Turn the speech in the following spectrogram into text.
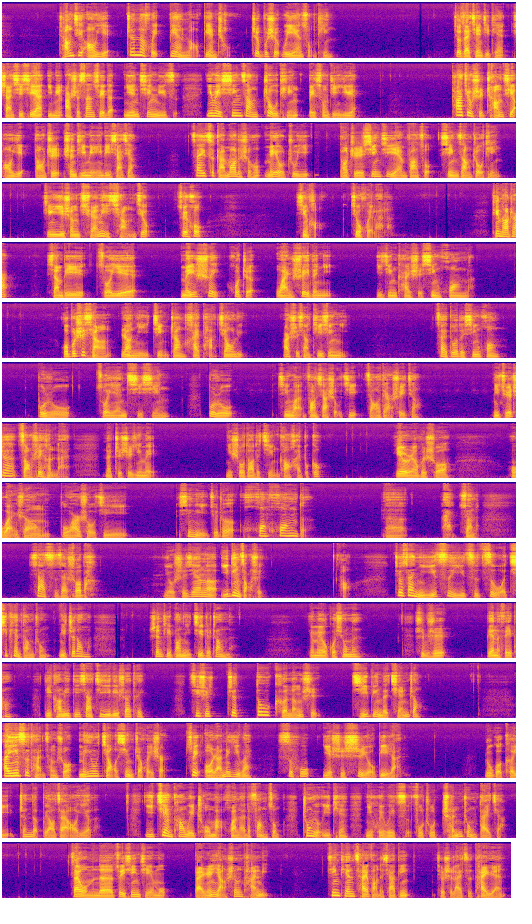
长期熬夜真的会变老变丑，这不是危言耸听。就在前几天，陕西西安一名二十三岁的年轻女子因为心脏骤停被送进医院。他就是长期熬夜导致身体免疫力下降，在一次感冒的时候没有注意，导致心肌炎发作，心脏骤停。经医生全力抢救，最后幸好救回来了。听到这儿，想必昨夜没睡或者晚睡的你，已经开始心慌了。我不是想让你紧张、害怕、焦虑，而是想提醒你。再多的心慌，不如坐言起行，不如今晚放下手机，早点睡觉。你觉着早睡很难，那只是因为你收到的警告还不够。也有人会说，我晚上不玩手机，心里觉着慌慌的。那，哎，算了，下次再说吧。有时间了一定早睡。就在你一次一次自我欺骗当中，你知道吗？身体帮你记着账呢。有没有过胸闷？是不是变得肥胖？抵抗力低下，记忆力衰退？其实这都可能是疾病的前兆。爱因斯坦曾说：“没有侥幸这回事儿，最偶然的意外似乎也是事有必然。”如果可以，真的不要再熬夜了。以健康为筹码换来的放纵，终有一天你会为此付出沉重代价。在我们的最新节目《百人养生谈》里，今天采访的嘉宾就是来自太原、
